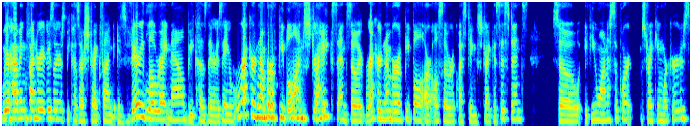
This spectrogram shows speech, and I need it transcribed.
we're having fundraisers because our strike fund is very low right now because there is a record number of people on strikes. And so a record number of people are also requesting strike assistance. So if you want to support striking workers,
